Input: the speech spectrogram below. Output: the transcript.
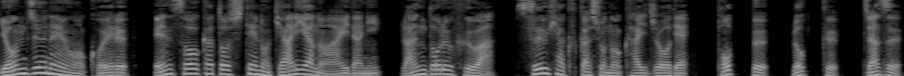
40年を超える演奏家としてのキャリアの間に、ランドルフは数百箇所の会場で、ポップ、ロック、ジャズ、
